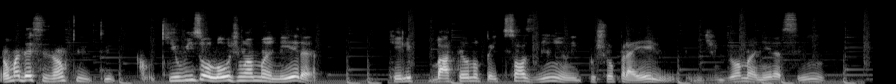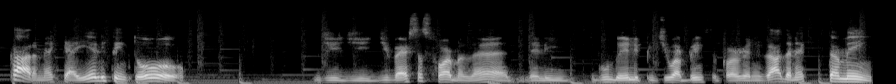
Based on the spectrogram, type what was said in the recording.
É uma decisão que, que, que o isolou de uma maneira que ele bateu no peito sozinho e puxou pra ele de, de uma maneira assim. Cara, né? Que aí ele tentou de, de diversas formas, né? Ele, segundo ele, pediu a bênção para organizada, né? Que também.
